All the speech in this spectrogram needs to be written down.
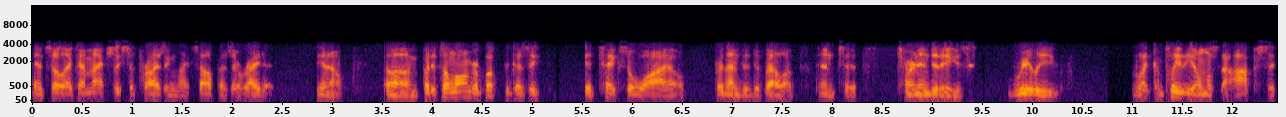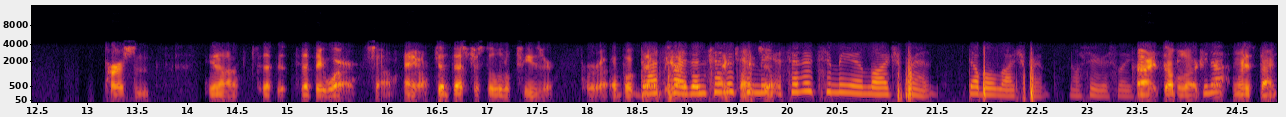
And so like I'm actually surprising myself as I write it, you know. Um but it's a longer book because it it takes a while for them to develop and to turn into these really like completely almost the opposite person, you know, that that they were. So anyway, that's just a little teaser for a, book that That's right. Then send it to me. Send it to me in large print, double large print. No, seriously, All right, double large You know- print when it's done.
